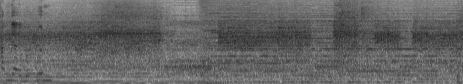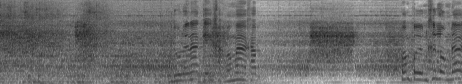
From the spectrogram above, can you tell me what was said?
คันใหญ่บึกบึนดูเลยนะเก่งขามากๆครับ ป้อมปืนขึ้นลงได้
